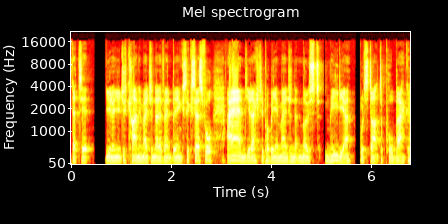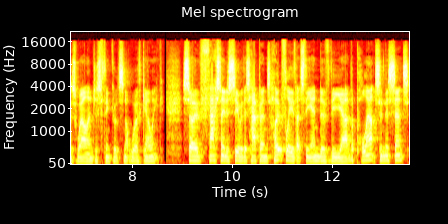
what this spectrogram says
that's it you know, you just can't imagine that event being successful. And you'd actually probably imagine that most media would start to pull back as well and just think it's not worth going. So fascinated to see where this happens. Hopefully, that's the end of the uh, the pullouts in this sense.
